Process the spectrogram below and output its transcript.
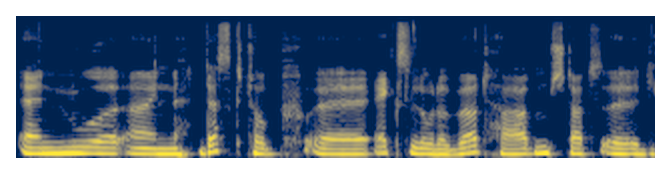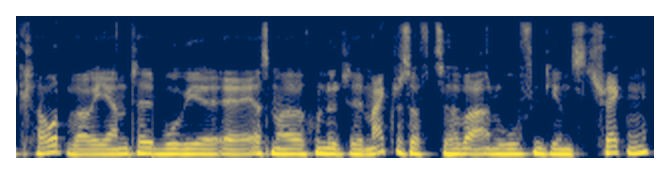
äh, nur ein Desktop äh, Excel oder Word haben, statt äh, die Cloud-Variante, wo wir äh, erstmal hunderte Microsoft-Server anrufen, die uns tracken,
